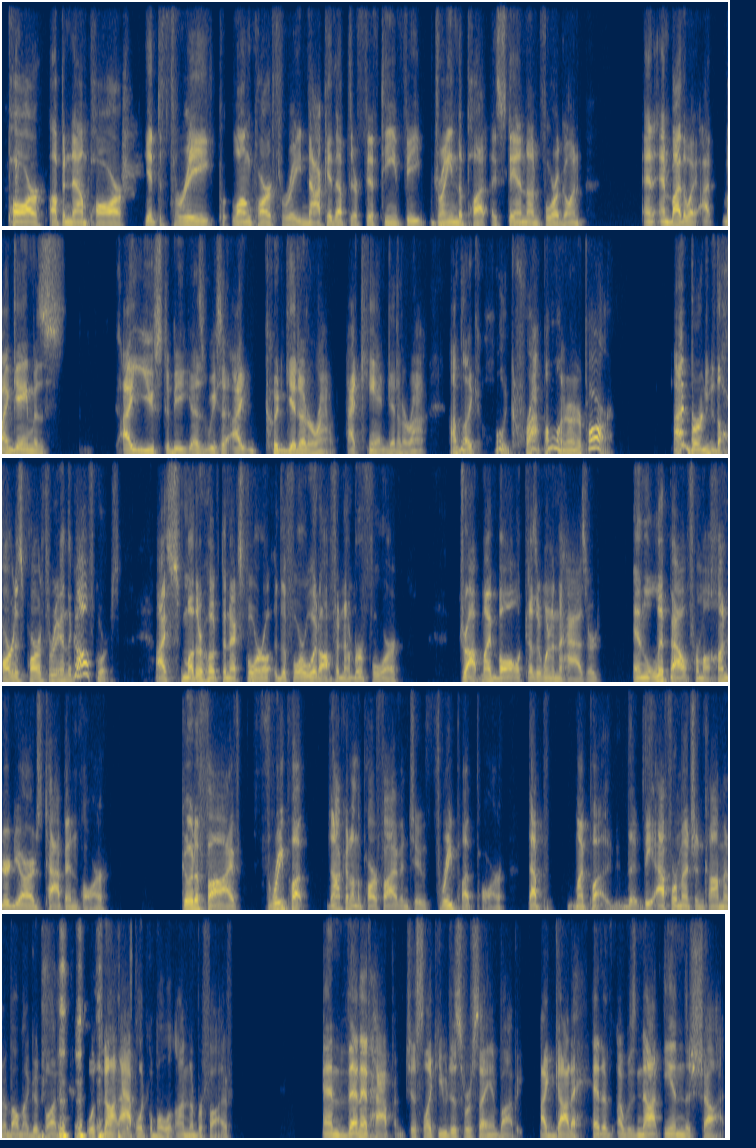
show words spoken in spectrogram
Par up and down par, get to three, long par three, knock it up there 15 feet, drain the putt. I stand on four going, and and by the way, I, my game is I used to be, as we said, I could get it around. I can't get it around. I'm like, holy crap, I'm one under par. I birdied the hardest par three on the golf course. I smother hooked the next four, the four wood off of number four, drop my ball because it went in the hazard, and lip out from 100 yards, tap in par, go to five, three putt, knock it on the par five and two, three putt par. That my putt, the, the aforementioned comment about my good putting was not applicable on number five. And then it happened, just like you just were saying, Bobby. I got ahead of, I was not in the shot.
